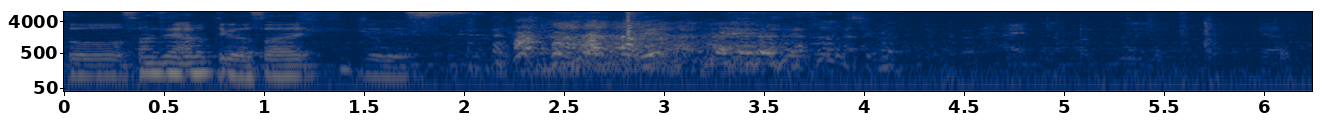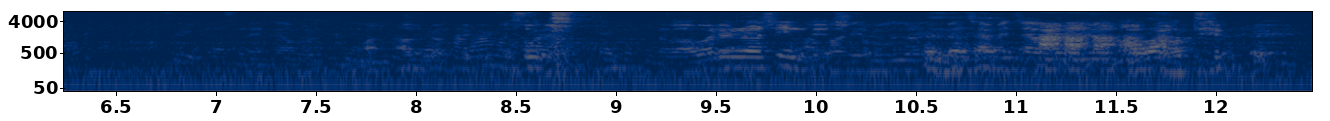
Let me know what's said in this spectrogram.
と3000円払ってください。以上です。暴れるらしいんでめちゃめちゃ暴れる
